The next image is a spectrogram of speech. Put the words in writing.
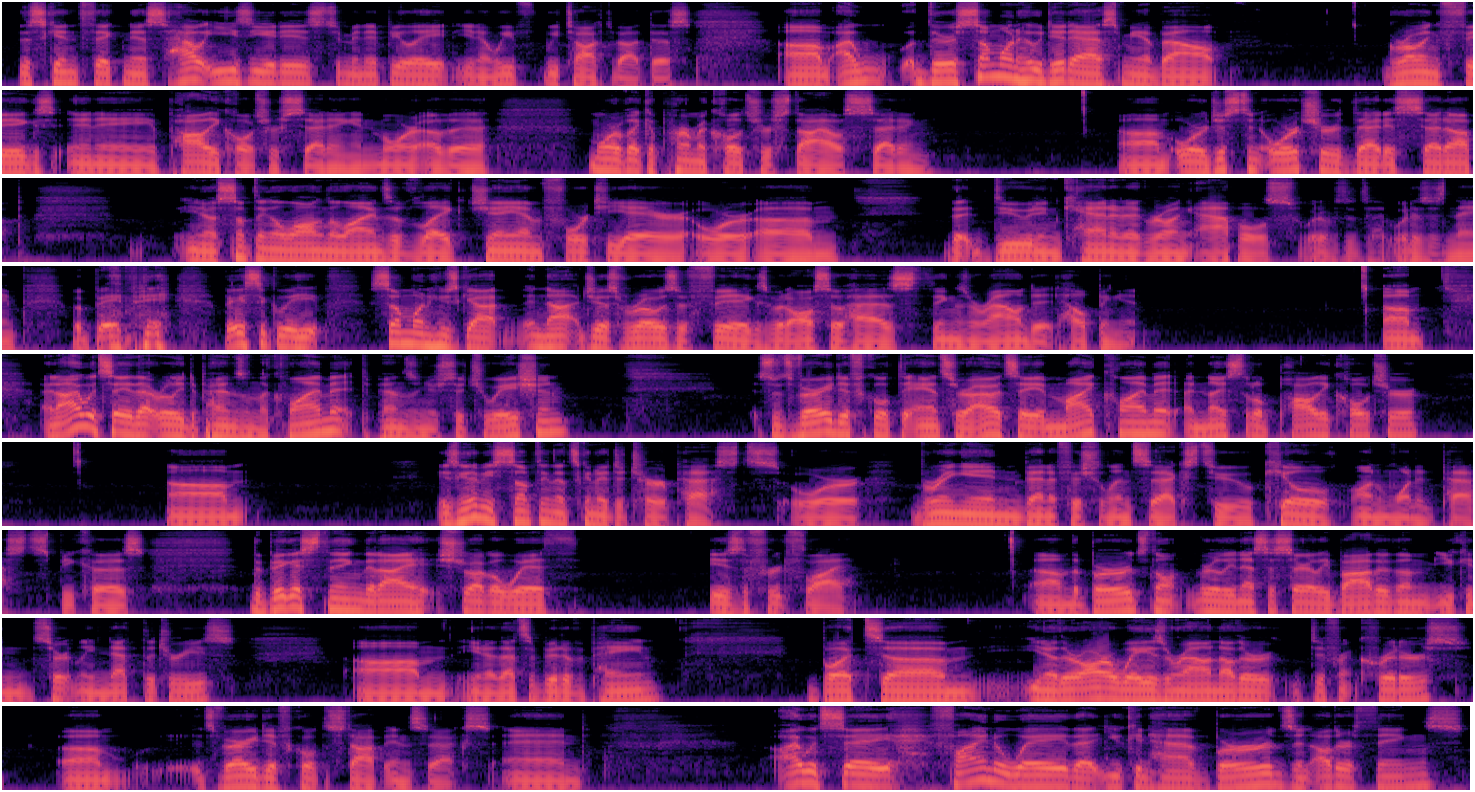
the skin thickness, how easy it is to manipulate. You know, we've we talked about this. Um, I there's someone who did ask me about growing figs in a polyculture setting and more of a more of like a permaculture style setting, um, or just an orchard that is set up. You know, something along the lines of like J.M. Fortier or um, that dude in Canada growing apples. What was it, what is his name? But basically, someone who's got not just rows of figs, but also has things around it helping it. Um, and I would say that really depends on the climate, depends on your situation. So it's very difficult to answer. I would say in my climate, a nice little polyculture um, is going to be something that's going to deter pests or bring in beneficial insects to kill unwanted pests because the biggest thing that I struggle with is the fruit fly. Um, the birds don't really necessarily bother them. You can certainly net the trees. Um, you know, that's a bit of a pain. But, um, you know, there are ways around other different critters. Um, it's very difficult to stop insects. And I would say find a way that you can have birds and other things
